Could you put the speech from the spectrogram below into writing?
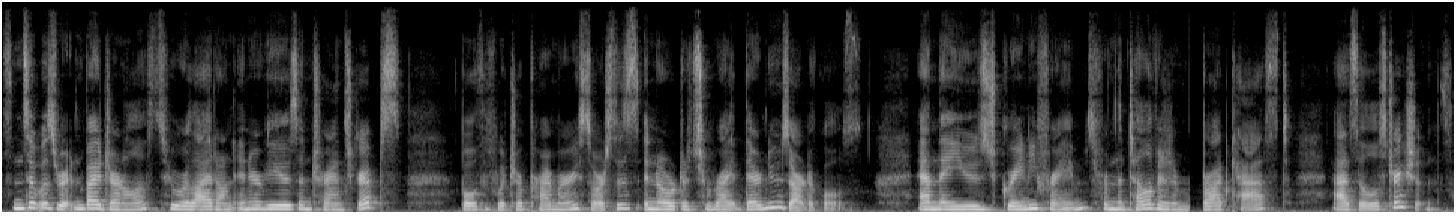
since it was written by journalists who relied on interviews and transcripts, both of which are primary sources, in order to write their news articles, and they used grainy frames from the television broadcast as illustrations.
